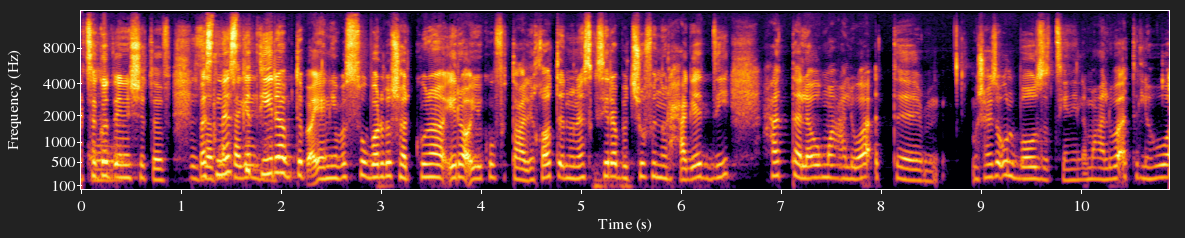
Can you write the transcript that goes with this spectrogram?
it's a good آآ initiative بس ناس. كتيرة بتبقى يعني بصوا برضه شاركونا إيه رأيكم في التعليقات، إنه ناس كتيرة بتشوف إنه الحاجات دي حتى لو مع الوقت مش عايزة أقول باظت يعني مع الوقت اللي هو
